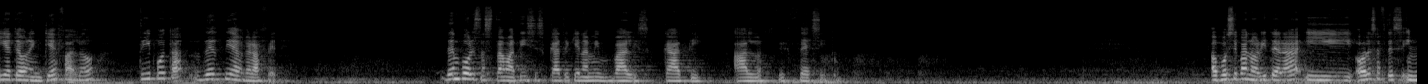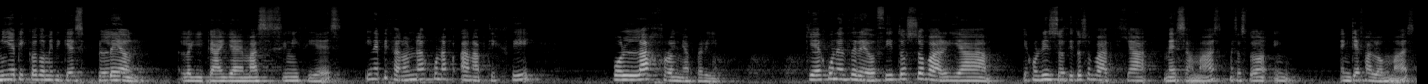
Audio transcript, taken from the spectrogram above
για τον εγκέφαλο τίποτα δεν διαγράφεται. Δεν μπορείς να σταματήσεις κάτι και να μην βάλεις κάτι άλλο στη θέση του. Όπως είπα νωρίτερα, οι, όλες αυτές οι μη επικοδομητικές πλέον λογικά για εμάς συνήθειες είναι πιθανόν να έχουν αναπτυχθεί πολλά χρόνια πριν και έχουν εδρεωθεί τόσο βαριά και έχουν ριζωθεί τόσο βαθιά μέσα μας, μέσα στο εγκέφαλό μας,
